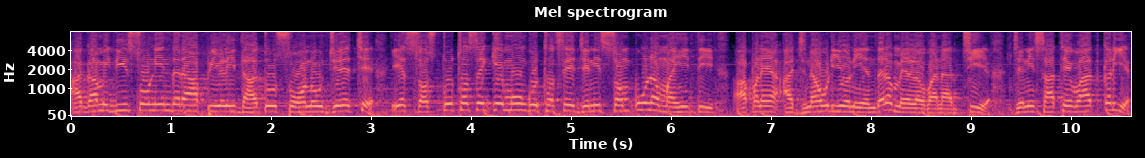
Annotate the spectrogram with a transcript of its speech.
આગામી દિવસોની અંદર આ પીળી ધાતુ સોનું જે છે એ સસ્તું થશે કે મોંઘું થશે જેની સંપૂર્ણ માહિતી આપણે આજના ઓડિયોની અંદર મેળવવાના છીએ. જેની સાથે વાત કરીએ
